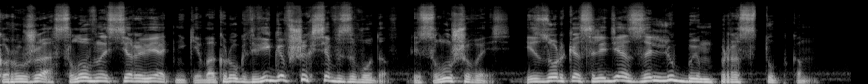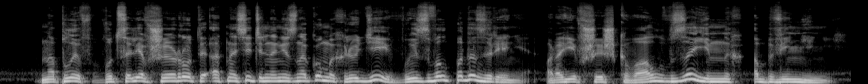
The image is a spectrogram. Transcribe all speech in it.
кружа, словно стервятники, вокруг двигавшихся взводов, прислушиваясь и зорко следя за любым проступком. Наплыв в уцелевшие роты относительно незнакомых людей вызвал подозрения, породившие шквал взаимных обвинений.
